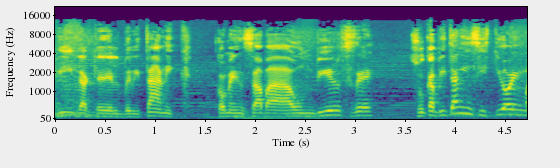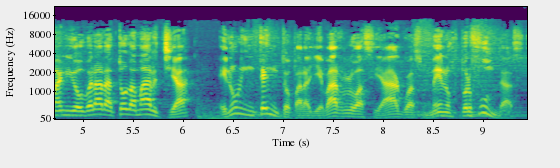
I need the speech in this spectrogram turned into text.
Medida que el Britannic comenzaba a hundirse, su capitán insistió en maniobrar a toda marcha en un intento para llevarlo hacia aguas menos profundas.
